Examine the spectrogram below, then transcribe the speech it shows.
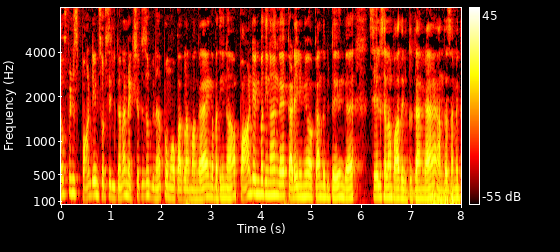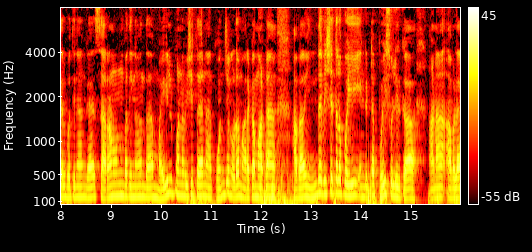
ஹலோ ஃப்ரெண்ட்ஸ் பாண்டியன் சோர்ஸ் இருக்கானா நெக்ஸ்ட் எபிசோட்னா ப்ரோமோ பார்க்கலாமாங்க? இங்கே பார்த்தீங்கன்னா பாண்டியன் பார்த்தீங்கன்னா இங்கே கடையிலுமே உட்காந்துக்கிட்டு இங்கே சேல்ஸ் எல்லாம் பார்த்துக்கிட்டு இருக்காங்க. அந்த சமயத்தில் பார்த்தீங்கன்னா இங்கே சரவணன் பார்த்தீங்கன்னா இந்த மயில் பண்ண விஷயத்த நான் கொஞ்சம் கூட மறக்க மாட்டேன். அவள் இந்த விஷயத்தில் போய் எங்கிட்ட பொய் சொல்லியிருக்கா. ஆனால் அவளை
